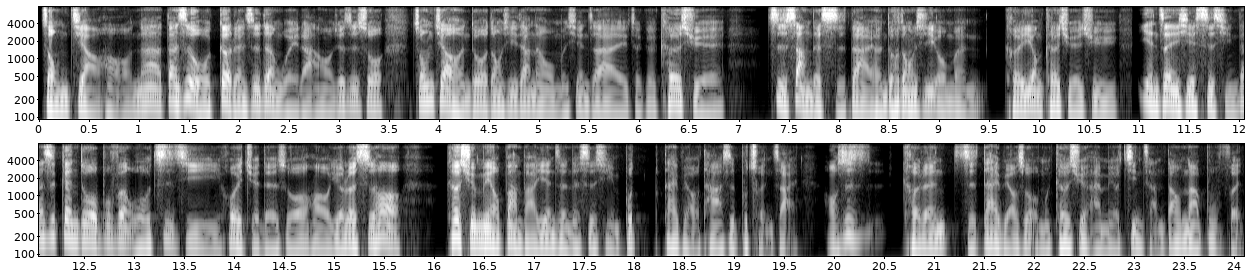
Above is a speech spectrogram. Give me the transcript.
宗教，哈。那但是我个人是认为啦，哈，就是说宗教很多东西，当然我们现在这个科学至上的时代，很多东西我们可以用科学去验证一些事情，但是更多的部分，我自己会觉得说，哈，有的时候科学没有办法验证的事情，不代表它是不存在，哦，是。可能只代表说我们科学还没有进展到那部分，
